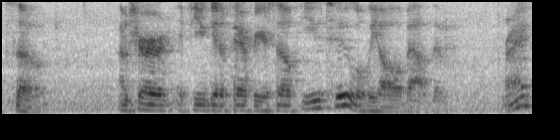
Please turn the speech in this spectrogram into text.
So, I'm sure if you get a pair for yourself, you too will be all about them, right?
